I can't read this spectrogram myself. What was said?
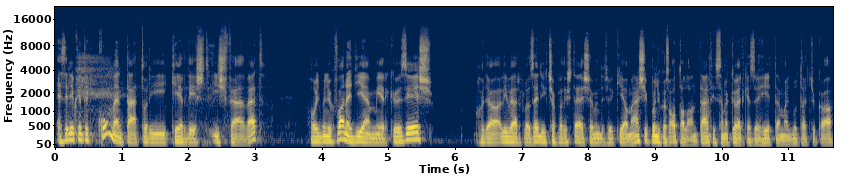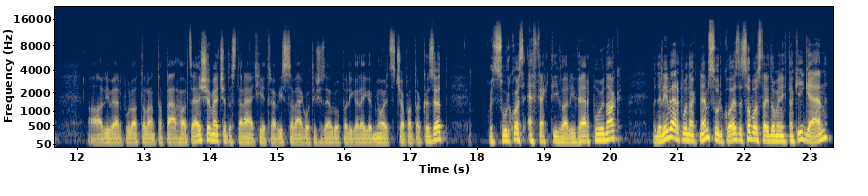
Ez egyébként egy kommentátori kérdést is felvet, hogy mondjuk van egy ilyen mérkőzés, hogy a Liverpool az egyik csapat, és teljesen mindegy, hogy ki a másik, mondjuk az Atalantát, hiszen a következő héten majd mutatjuk a, a Liverpool-Atalanta párharc első meccset, aztán rá egy hétre visszavágott is az Európa Liga legjobb nyolc csapata között, hogy szurkolsz effektíve a Liverpoolnak, vagy a Liverpoolnak nem szurkolsz, de Szoboszlai Dominiknak igen,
